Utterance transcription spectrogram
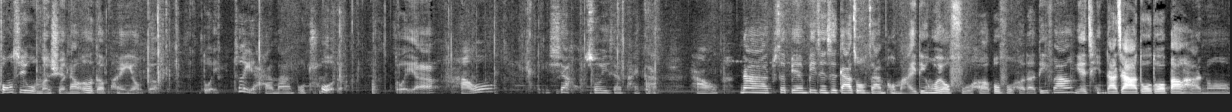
恭喜我们选到二的朋友的。对，这也还蛮不错的。对呀，好哦，一下说一下牌卡。好，那这边毕竟是大众占卜嘛，一定会有符合不符合的地方，也请大家多多包涵哦。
